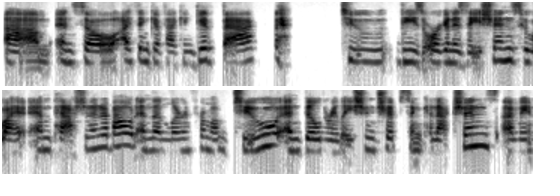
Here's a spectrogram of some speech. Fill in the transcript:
Um, and so I think if I can give back to these organizations who I am passionate about and then learn from them too and build relationships and connections, I mean,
